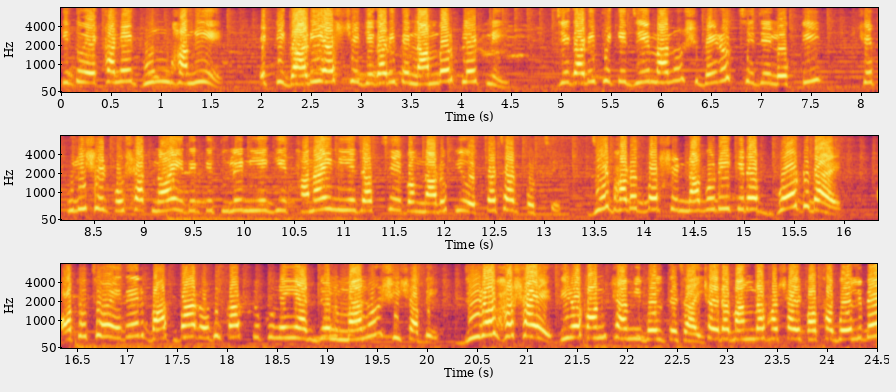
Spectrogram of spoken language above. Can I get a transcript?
কিন্তু এখানে ঘুম ভাঙিয়ে একটি গাড়ি আসছে যে গাড়িতে নাম্বার প্লেট নেই। যে গাড়ি থেকে যে মানুষ বেরোচ্ছে যে লোকটি সে পুলিশের পোশাক নয়, এদেরকে তুলে নিয়ে গিয়ে থানায় নিয়ে যাচ্ছে এবং নারকীয় অত্যাচার করছে। যে ভারতবর্ষের নাগরিক এরা ভোট দেয়, অথচ এদের বাঁচবার অধিকারটুকু নেই একজন মানুষ হিসাবে। দৃঢ় ভাষায়, দৃঢ় কণ্ঠে আমি বলতে চাই, এরা বাংলা ভাষায় কথা বলবে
